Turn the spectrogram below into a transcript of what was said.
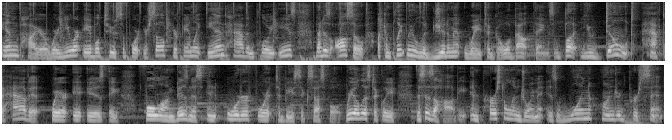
empire where you are able to support yourself, your family, and have employees, that is also a completely legitimate way to go about things. But you don't have to have it where it is a full on business in order for it to be successful. Realistically, this is a hobby, and personal enjoyment is 100%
